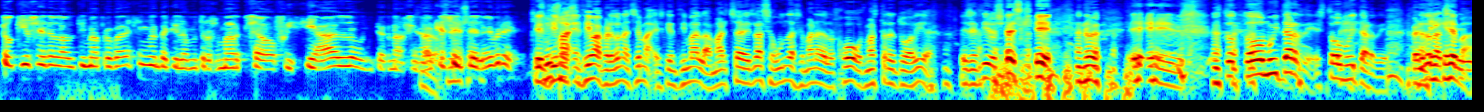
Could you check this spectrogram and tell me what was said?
Tokio será la última prueba de 50 kilómetros marcha oficial o internacional que se celebre. Que encima, encima, perdona Chema, es que encima la marcha es la segunda semana de los Juegos, más tarde todavía. Es decir, o sea, es que no, eh, eh, es todo muy tarde, es todo muy tarde. Perdona Chema.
